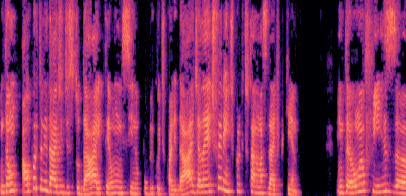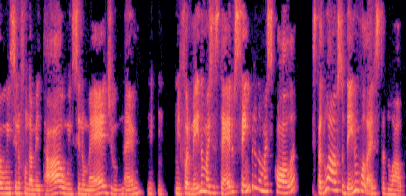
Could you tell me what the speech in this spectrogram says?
Então, a oportunidade de estudar e ter um ensino público de qualidade, ela é diferente porque tu está numa cidade pequena. Então, eu fiz uh, o ensino fundamental, o ensino médio, né? Me formei no magistério, sempre numa escola estadual, estudei num colégio estadual.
